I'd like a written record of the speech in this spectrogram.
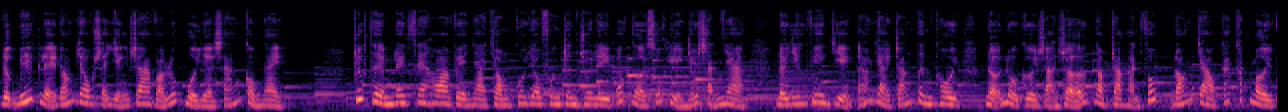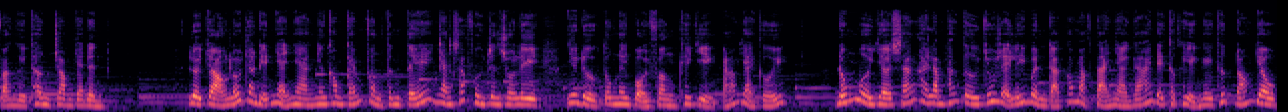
Được biết lễ đón dâu sẽ diễn ra vào lúc 10 giờ sáng cùng ngày. Trước thềm lên xe hoa về nhà chồng, cô dâu Phương Trinh Jolie bất ngờ xuất hiện dưới sảnh nhà. Nữ diễn viên diện áo dài trắng tinh khôi, nở nụ cười rạng rỡ, ngập tràn hạnh phúc đón chào các khách mời và người thân trong gia đình. Lựa chọn lối trang điểm nhẹ nhàng nhưng không kém phần tinh tế, nhan sắc Phương Trinh Jolie như được tôn lên bội phần khi diện áo dài cưới. Đúng 10 giờ sáng 25 tháng 4, chú rể Lý Bình đã có mặt tại nhà gái để thực hiện nghi thức đón dâu.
